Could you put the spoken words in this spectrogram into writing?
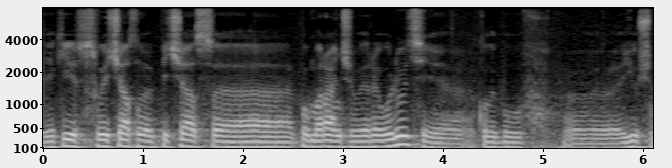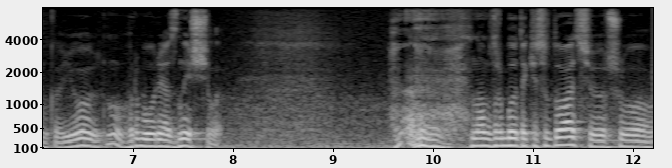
які своєчасно під час помаранчевої революції, коли був Ющенко, його, ну, грубо говоря, знищили. Нам зробили таку ситуацію, що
